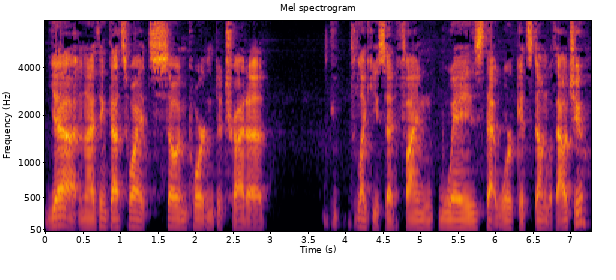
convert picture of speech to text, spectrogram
Yeah, and I think that's why it's so important to try to, like you said, find ways that work gets done without you.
